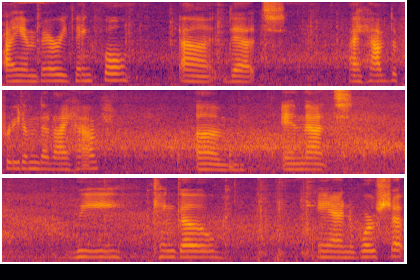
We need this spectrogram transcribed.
I am very thankful uh, that I have the freedom that I have um, and that we can go and worship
